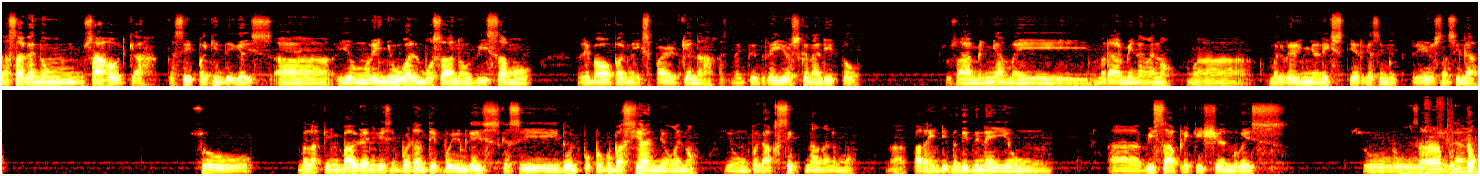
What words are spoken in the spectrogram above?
nasa ganong sahod ka. Kasi pag hindi guys, ah, yung renewal mo sa ano, visa mo, halimbawa pag na-expired ka na, kasi nagti 3 years ka na dito, so sa amin nga may marami ng ano, ma, magre-renew next year kasi mag 3 years na sila. So, malaking bagay guys, importante po yun guys kasi doon po pagbabasihan yung ano, yung pag-accept ng ano mo na para hindi madideny yung ah, visa application mo guys. So, Sa bundok.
